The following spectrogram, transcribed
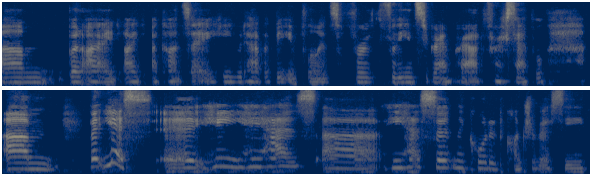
Um, but I, I, I, can't say he would have a big influence for, for the Instagram crowd, for example. Um, but yes, uh, he he has uh, he has certainly courted controversy,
